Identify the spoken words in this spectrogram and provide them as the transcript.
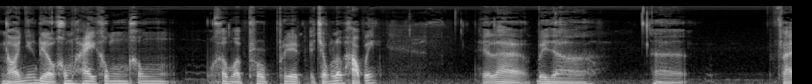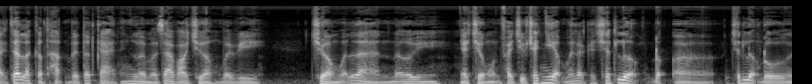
nói những điều không hay không không không appropriate ở trong lớp học ấy. Thế là bây giờ uh, phải rất là cẩn thận với tất cả những người mà ra vào trường bởi vì trường vẫn là nơi nhà trường vẫn phải chịu trách nhiệm với lại cái chất lượng uh, chất lượng đồ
